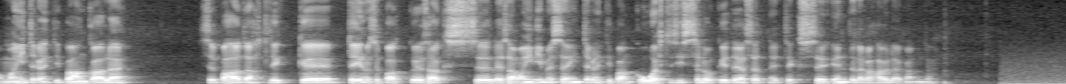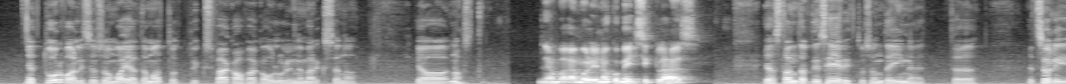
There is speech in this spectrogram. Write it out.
oma internetipangale see pahatahtlik eh, teenusepakkuja saaks sellesama inimese internetipanka uuesti sisse logida ja sealt näiteks endale raha üle kanda. et turvalisus on vaieldamatult üks väga-väga oluline märksõna ja noh. jah, varem oli nagu metsik lääs. ja standardiseeritus on teine, et, et see oli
